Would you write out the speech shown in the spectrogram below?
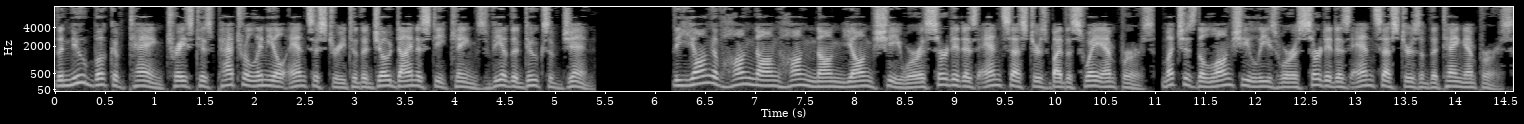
The New Book of Tang traced his patrilineal ancestry to the Zhou dynasty kings via the Dukes of Jin. The Yang of Hongnong Hongnong Yangshi were asserted as ancestors by the Sui emperors, much as the Longxi Lis were asserted as ancestors of the Tang emperors.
